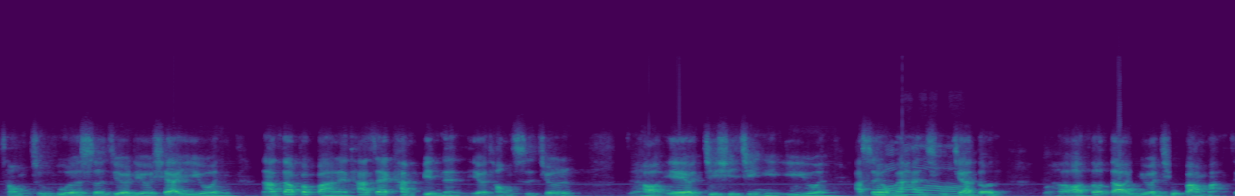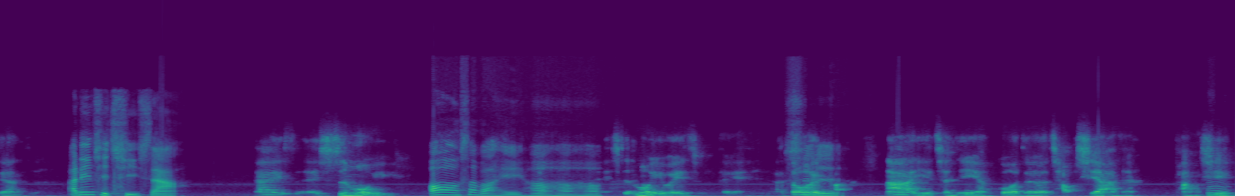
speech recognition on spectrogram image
从祖父的时候就有留下余温，然后到爸爸呢，他在看病人，也同时就，好也有继续经营余温啊，所以我们寒暑假都，哦都到余温去帮忙这样子。啊，恁是起啥？哎，丝木鱼。哦，沙巴鱼，好好好。丝木鱼为主，对，都会跑。那也曾经养过这个草虾的螃蟹。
